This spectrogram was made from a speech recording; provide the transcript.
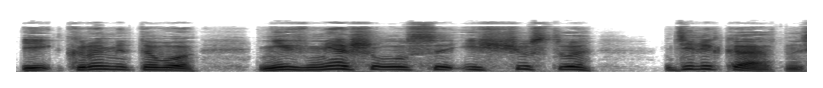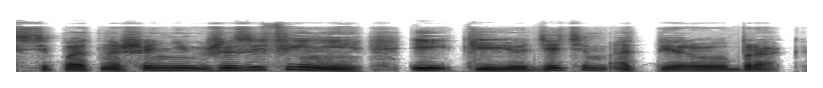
и, кроме того, не вмешивался из чувства деликатности по отношению к Жозефине и к ее детям от первого брака.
